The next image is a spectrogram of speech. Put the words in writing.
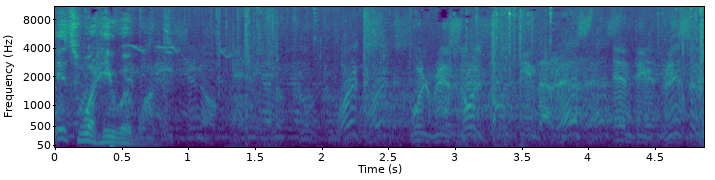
It's what he will want. any unapproved works will result in arrest and imprisonment.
